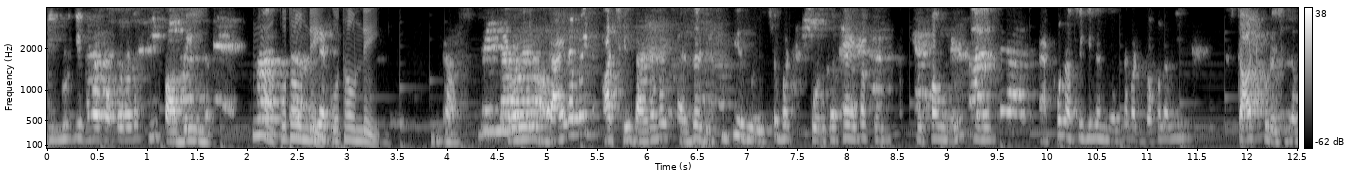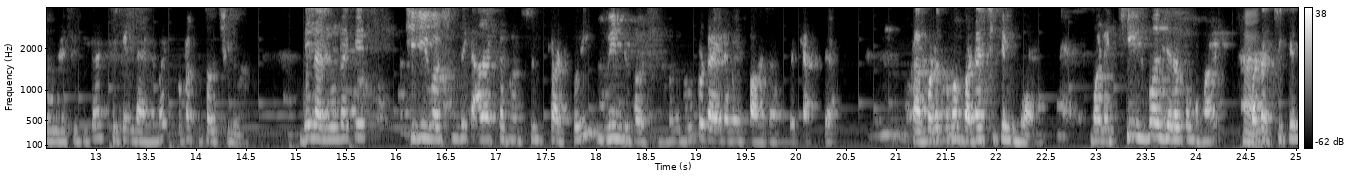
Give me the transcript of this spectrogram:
ডিম মুরগি খাওয়া পকোড়াটা তুমি পাবেই না। না কোথাও নেই কোথাও নেই। ডাইনামাইট আছে ডাইনামাইট অ্যাজ আ রেসিপি রয়েছে বাট কলকাতায় এটা কোথাও নেই। মানে এখন আছে কিনা জানি না বাট যখন আমি স্টার্ট করেছিলাম রেসিপিটা চিকেন ডাইনামাইট ওটা কোথাও ছিল না। দেন আমি ওটাকে চিলি ভার্সন থেকে আরেকটা ভার্সন স্টার্ট করি উইন্ড ভার্সন মানে দুটো ডাইনামাইট পাওয়া যায় আমাদের ক্যাফে তারপরে তোমার বাটার চিকেন বম মানে চিজ বল যেরকম হয় বাটার চিকেন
